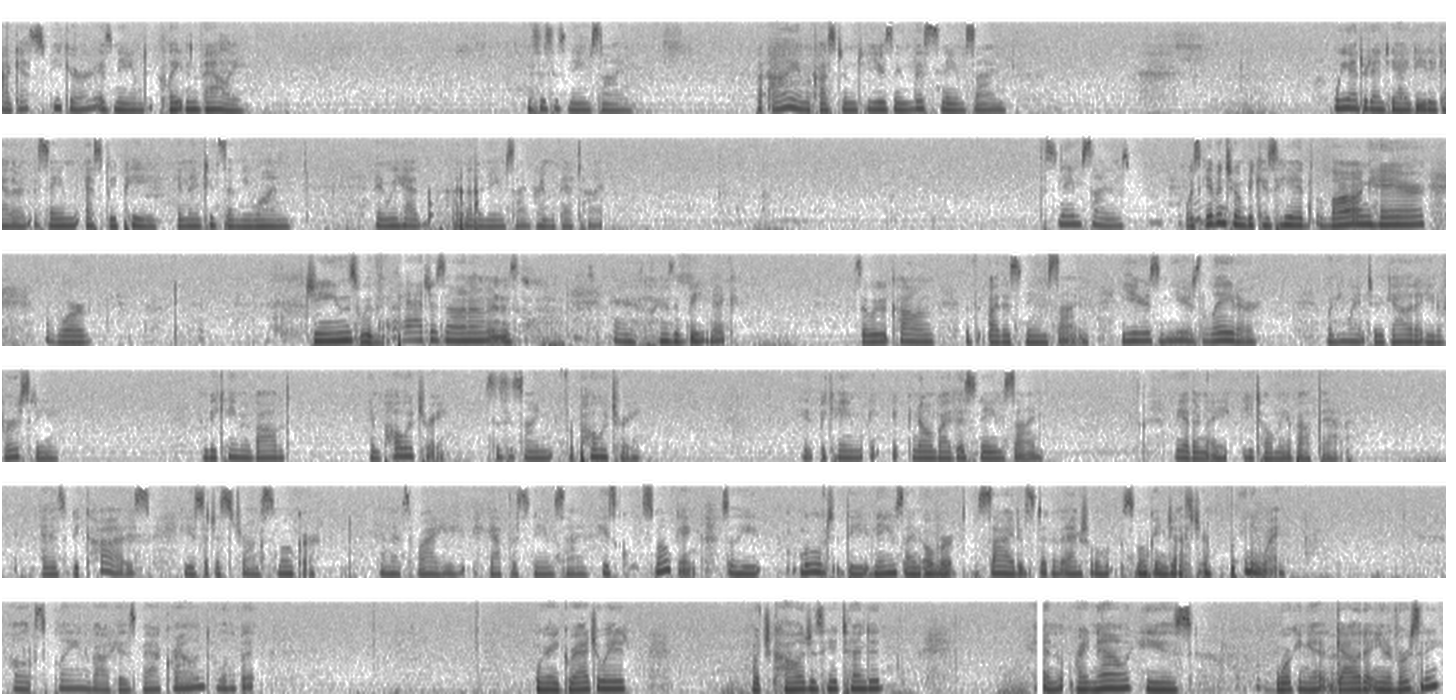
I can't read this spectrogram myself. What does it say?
Our guest speaker is named Clayton Valli. This is his name sign. But I am accustomed to using this name sign. We entered NTID together at the same SVP in 1971, and we had another name sign for him at that time. This name sign was, was given to him because he had long hair, wore jeans with patches on them, and was, he was a beatnik. So we would call him by this name sign. Years and years later, when he went to Gallaudet University and became involved in poetry. This is a sign for poetry. It became known by this name sign. The other night he told me about that. And it's because he's such a strong smoker. And that's why he, he got this name sign. He's smoking, so he moved the name sign over to the side instead of actual smoking gesture. Anyway. I'll explain about his background a little bit, where he graduated, which colleges he attended, and right now he is working at Gallaudet University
